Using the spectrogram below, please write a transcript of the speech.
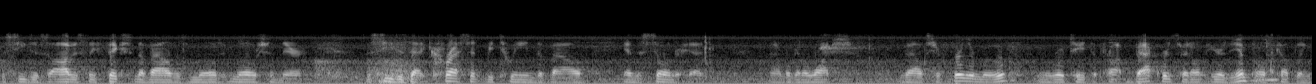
The seat is obviously fixed and the valve is motion there. The seat is that crescent between the valve and the cylinder head. Now we're going to watch the valves here further move. To rotate the prop backwards so I don't hear the impulse coupling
